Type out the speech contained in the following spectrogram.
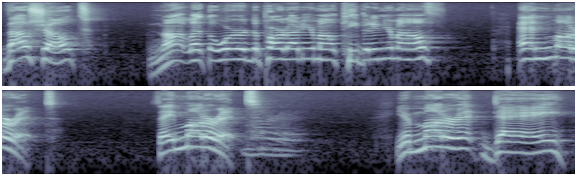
Thou shalt not let the word depart out of your mouth keep it in your mouth and mutter it. Say mutter it. Mutter it. you mutter it day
